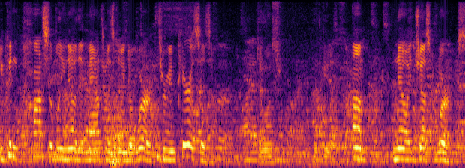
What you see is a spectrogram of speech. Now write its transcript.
You couldn't possibly know that math was going to work through empiricism. Demonstrate. Um, no, it just works.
